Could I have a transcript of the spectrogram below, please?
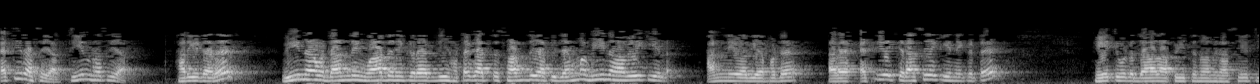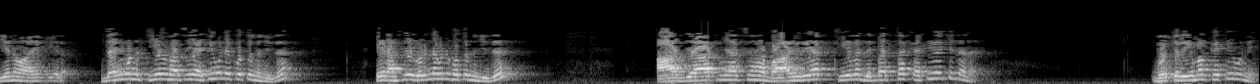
ඇති රසයක්, තියෙන රසයක්. හරියට අර වීණාව දණ්ඩෙන් වාදනය කරද්දී හටගත්ත ශබ්දය අපි දැම්ම වීණාවේ කියලා. අන්න ඒ වගේ අපට අර ඇති වෙච්ච රසය කියන එකට හේතුවට දාලා අපි හිතනවා මේ රසය තියෙනවායි කියලා. දැන් ඔන්න තියෙන රසය ඇති වුණේ කොතනදද? ඒ රසය ගොඩනැවෙන්නේ කොතනදද? ආධ්‍යාත්මයක් සහ බාහිරයක් කියලා දෙපැත්තක් ඇති වෙච්ච තැන. ගෝචරීමක් ඇති වුණේ.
